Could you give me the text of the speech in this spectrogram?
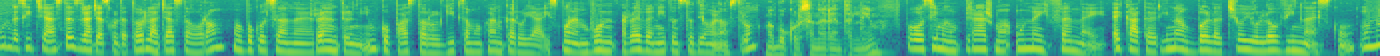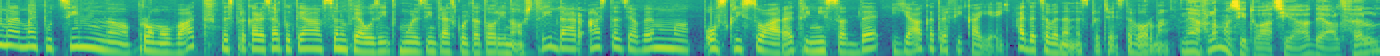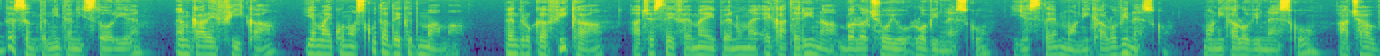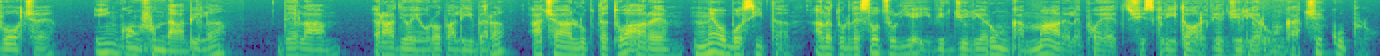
Bun găsit și astăzi, dragi ascultători, la această oră. Mă bucur să ne reîntâlnim cu pastorul Ghiță Mocan, căruia îi spunem bun revenit în studioul nostru. Mă bucur să ne reîntâlnim. Povestim în preajma unei femei, Ecaterina Bălăcioiu Lovinescu, un nume mai puțin uh, promovat, despre care s-ar putea să nu fi auzit mulți dintre ascultătorii noștri, dar astăzi avem uh, o scrisoare trimisă de ea către fica ei. Haideți să vedem despre ce este vorba. Ne aflăm în situația, de altfel, des întâlnită în istorie, în care fica e mai cunoscută decât mama. Pentru că fica acestei femei pe nume Ecaterina Bălăcioiu Lovinescu este Monica Lovinescu. Monica Lovinescu, acea voce inconfundabilă de la Radio Europa Liberă, acea luptătoare neobosită alături de soțul ei, Virgilie Runca, marele poet și scriitor Virgilie Runca, ce cuplu!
